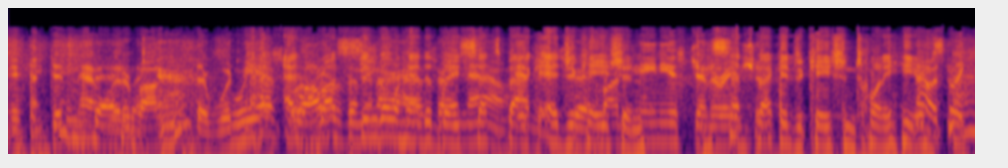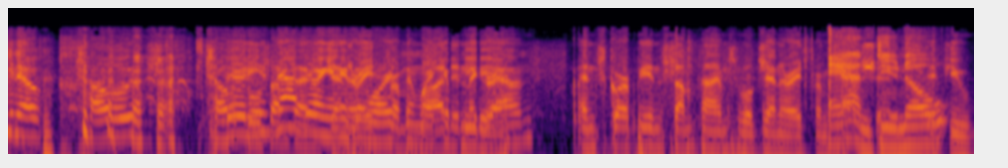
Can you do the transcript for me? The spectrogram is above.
If you didn't have litter Exactly. boxes, there wouldn't We be have As 12 Russ of them in our single-handedly right sets now. back It's education, spontaneous sets generation. back education 20 years. No, it's like, you know, toads, toads Dude, will he's not sometimes doing anything generate worse from than mud in the Wikipedia. ground, and scorpions sometimes will generate from and do you know if you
